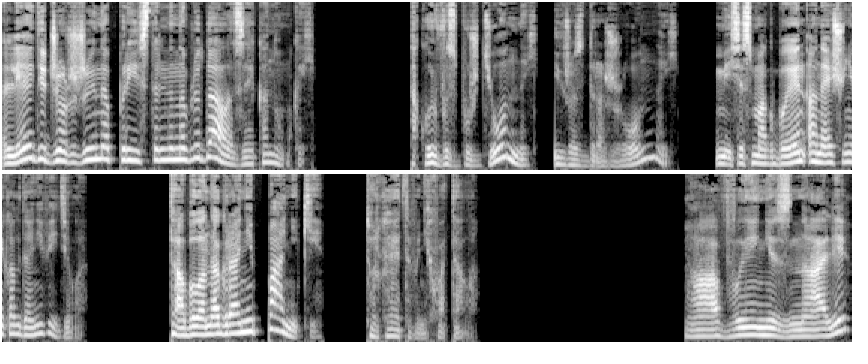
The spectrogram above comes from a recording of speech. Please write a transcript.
Леди Джорджина пристально наблюдала за экономкой. Такой возбужденной и раздраженной миссис Макбейн она еще никогда не видела. Та была на грани паники, только этого не хватало. «А вы не знали,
